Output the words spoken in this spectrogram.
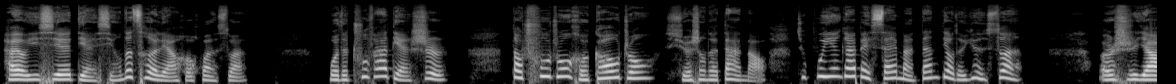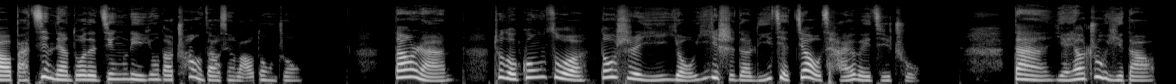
还有一些典型的测量和换算。我的出发点是，到初中和高中，学生的大脑就不应该被塞满单调的运算。而是要把尽量多的精力用到创造性劳动中。当然，这个工作都是以有意识的理解教材为基础，但也要注意到，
